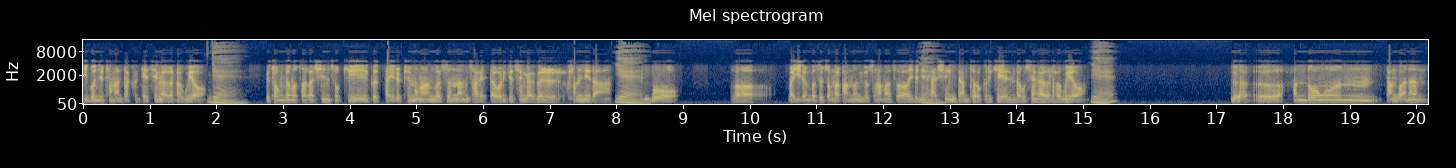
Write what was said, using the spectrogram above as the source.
이번 일 참 안타깝게 생각을 하고요. 예. 그정 변호사가 신속히 그 사의를 표명한 것은 나는 잘했다고 이렇게 생각을 합니다. 예. 그리고 어, 막 이런 것을 정말 반면교사 삼아서 이런 일이 예. 다시 생기지 않도록 그렇게 해야 된다고 생각을 하고요. 예. 그, 어, 한동훈 장관은,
